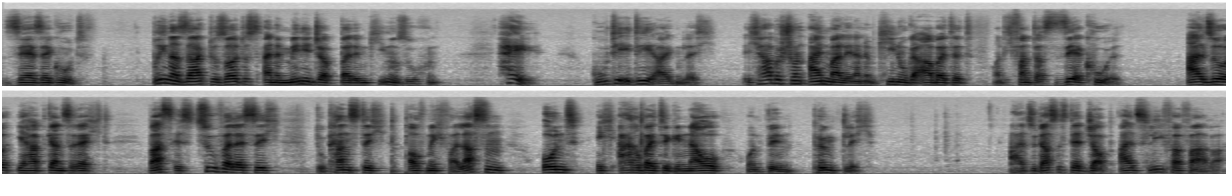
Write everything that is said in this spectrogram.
Sehr, sehr gut. Brina sagt, du solltest einen Minijob bei dem Kino suchen. Hey, gute Idee eigentlich. Ich habe schon einmal in einem Kino gearbeitet und ich fand das sehr cool. Also, ihr habt ganz recht. Was ist zuverlässig? Du kannst dich auf mich verlassen und ich arbeite genau und bin pünktlich. Also das ist der Job als Lieferfahrer.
